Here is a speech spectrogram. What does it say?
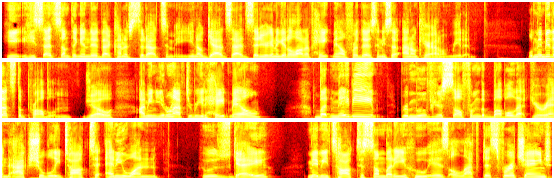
he he said something in there that kind of stood out to me. You know, Gad Saad said you're going to get a lot of hate mail for this, and he said I don't care, I don't read it. Well, maybe that's the problem, Joe. I mean, you don't have to read hate mail, but maybe remove yourself from the bubble that you're in. Actually, talk to anyone who's gay. Maybe talk to somebody who is a leftist for a change.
